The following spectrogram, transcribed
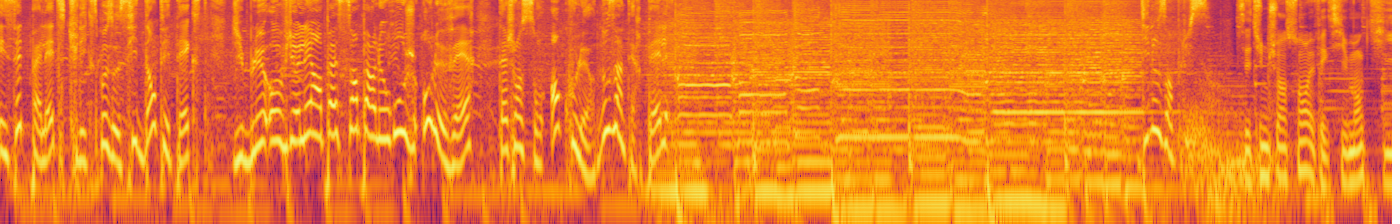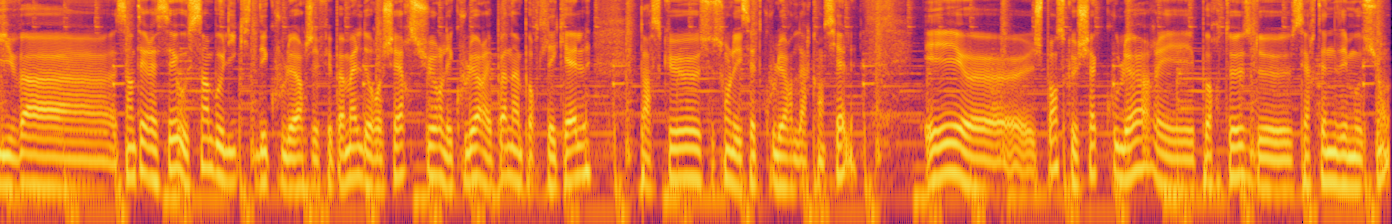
et cette palette, tu l'exposes aussi dans tes textes. Du bleu au violet en passant par le rouge ou le vert, ta chanson en couleur nous interpelle. Dis-nous en plus. C'est une chanson effectivement qui va s'intéresser au symbolique des couleurs. J'ai fait pas mal de recherches sur les couleurs et pas n'importe lesquelles parce que ce sont les sept couleurs de l'arc-en-ciel. Et euh, je pense que chaque couleur est porteuse de certaines émotions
